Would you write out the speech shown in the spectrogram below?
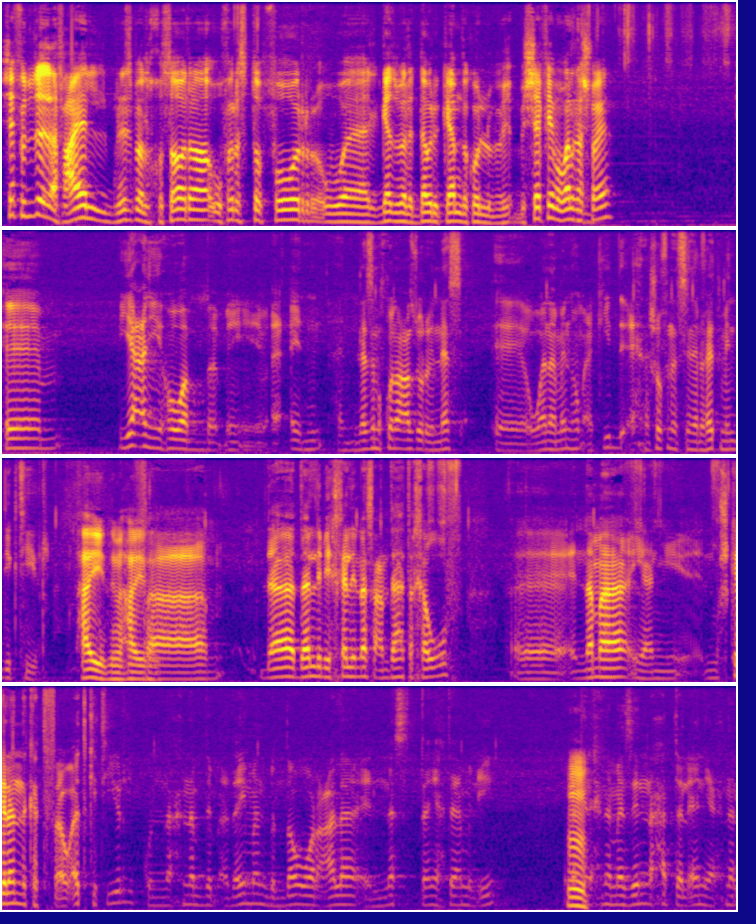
شايف ردود الأفعال بالنسبة للخسارة وفرص top four والجدول الدوري الكلام ده كله مش شايف فيه مبالغة شوية؟ يعني هو لازم أكون أعذر الناس أه، وأنا منهم أكيد إحنا شفنا سيناريوهات من دي كتير. حقيقي ف حقيقي. ده ده اللي بيخلي الناس عندها تخوف. آه إنما يعني المشكلة إن كانت في أوقات كتير كنا إحنا بنبقى دايما بندور على الناس التانية هتعمل إيه. ولكن إحنا ما زلنا حتى الآن يعني إحنا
